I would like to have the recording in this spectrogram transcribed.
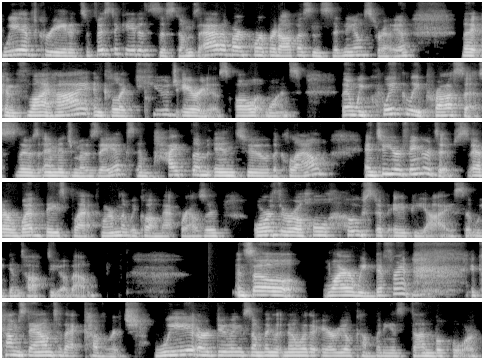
we have created sophisticated systems out of our corporate office in Sydney, Australia that can fly high and collect huge areas all at once. Then we quickly process those image mosaics and pipe them into the cloud and to your fingertips at our web-based platform that we call Map Browser, or through a whole host of APIs that we can talk to you about. And so why are we different? It comes down to that coverage. We are doing something that no other aerial company has done before.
